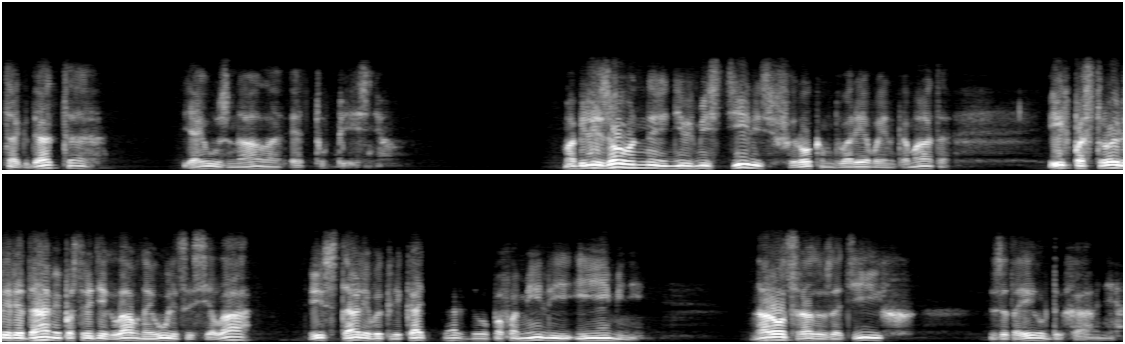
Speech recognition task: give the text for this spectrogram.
тогда-то я и узнала эту песню. Мобилизованные не вместились в широком дворе военкомата, их построили рядами посреди главной улицы села и стали выкликать каждого по фамилии и имени. Народ сразу затих, затаил дыхание.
